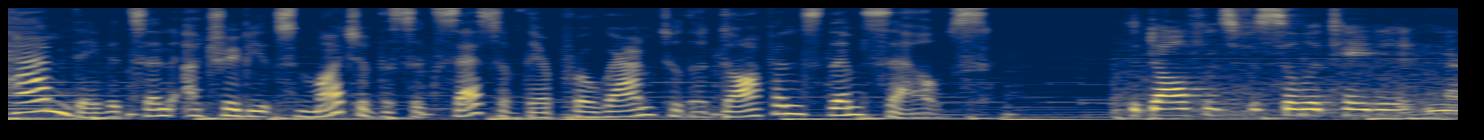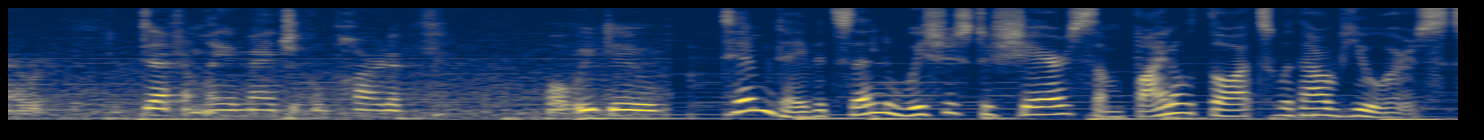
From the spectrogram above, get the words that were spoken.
Pam Davidson attributes much of the success of their program to the dolphins themselves. The dolphins facilitate it and are definitely a magical part of what we do. Tim Davidson wishes to share some final thoughts with our viewers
